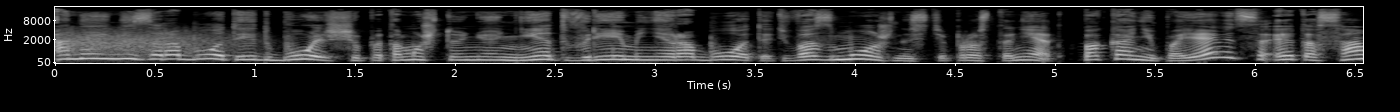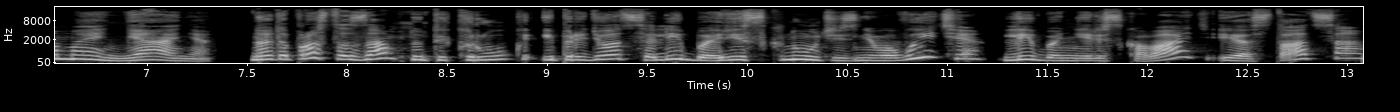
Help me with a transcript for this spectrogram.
она и не заработает больше, потому что у нее нет времени работать, возможности просто нет. Пока не появится эта самая няня. Но это просто замкнутый круг, и придется либо рискнуть из него выйти, либо не рисковать и остаться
